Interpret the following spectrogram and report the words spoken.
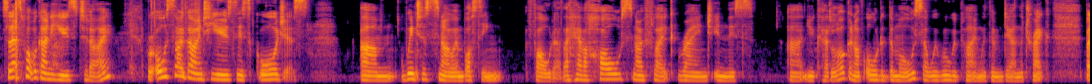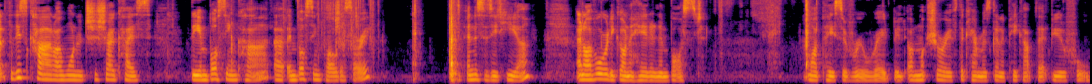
So that's what we're going to use today. We're also going to use this gorgeous um, winter snow embossing folder. They have a whole snowflake range in this uh, new catalogue, and I've ordered them all, so we will be playing with them down the track. But for this card, I wanted to showcase the embossing card, uh, embossing folder, sorry. And this is it here. And I've already gone ahead and embossed my piece of real red, but I'm not sure if the camera is going to pick up that beautiful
